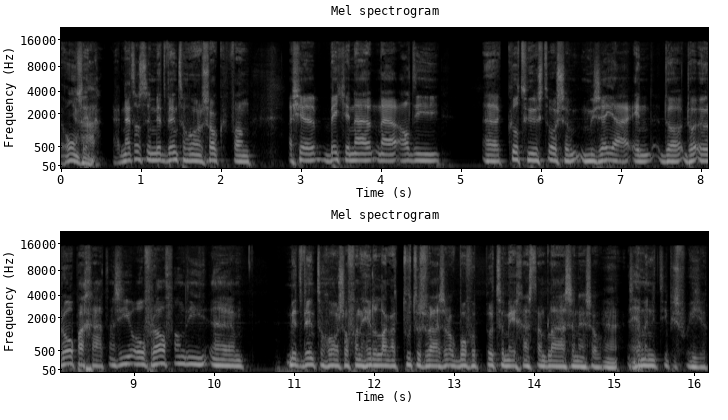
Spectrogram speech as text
onzin. Ja, ja, net als in Midwinterhoorns ook. Van, als je een beetje naar, naar al die eh cultuurhistorische musea in, door, door Europa gaat... dan zie je overal van die eh Midwinterhoorns of van hele lange toeters... waar ze ook boven putten mee gaan staan blazen en zo. Dat is helemaal niet typisch voor hier.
